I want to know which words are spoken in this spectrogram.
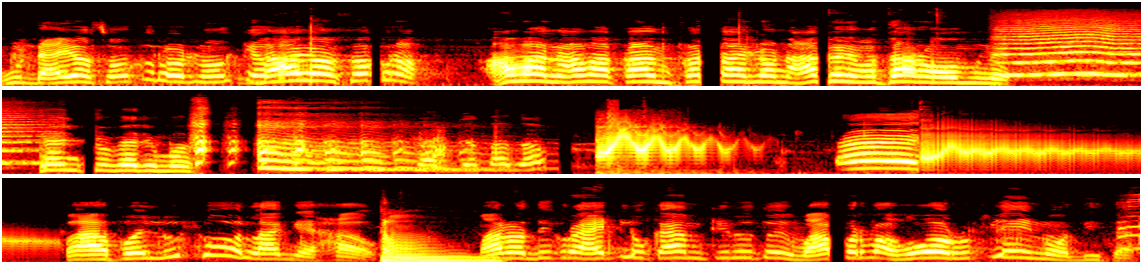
હું ડાયો છોકરો નો કે ડાયો છોકરો. આવા ને આવા કામ કરતા રહ્યો ને આગળ વધારો અમને. થેન્ક યુ વેરી મચ જતા જાઓ લાગે હાવ. મારો દીકરો આટલું કામ કર્યું તો વાપરવા હો રૂપિયા નો દીધા.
